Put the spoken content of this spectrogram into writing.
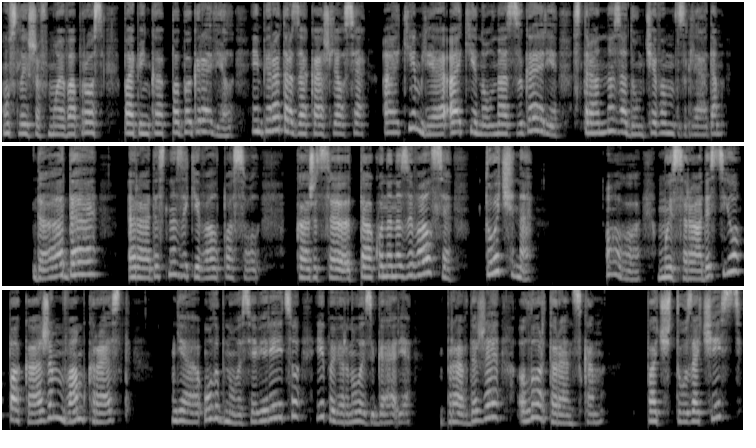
Услышав мой вопрос, папенька побагровел, император закашлялся, а Кимли окинул нас с Гарри странно задумчивым взглядом. «Да-да», — радостно закивал посол. «Кажется, так он и назывался. Точно?» «О, мы с радостью покажем вам крест». Я улыбнулась аверейцу и повернулась к Гарри. «Правда же, лорд Ренском?» «Почту за честь?»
